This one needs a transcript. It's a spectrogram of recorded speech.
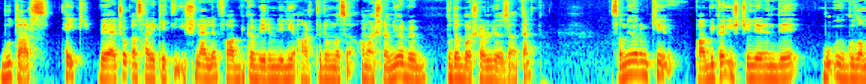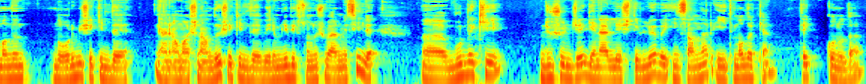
bu tarz tek veya çok az hareketli işlerle fabrika verimliliği arttırılması amaçlanıyor ve bu da başarılıyor zaten. Sanıyorum ki fabrika işçilerinde bu uygulamanın doğru bir şekilde yani amaçlandığı şekilde verimli bir sonuç vermesiyle e, buradaki düşünce genelleştiriliyor ve insanlar eğitim alırken tek konuda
